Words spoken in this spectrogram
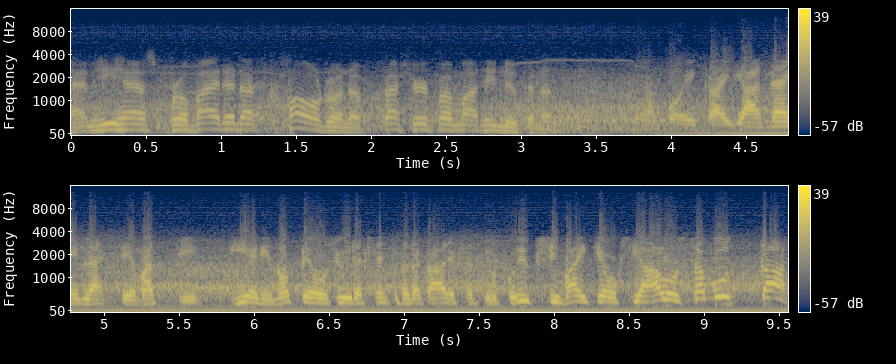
And he has provided a cauldron of pressure for Matti Nuukkonen. poika ja näin lähtee Matti. Pieni nopeus 98,1 vaikeuksia alussa, mutta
